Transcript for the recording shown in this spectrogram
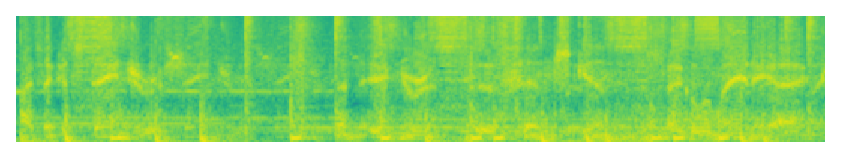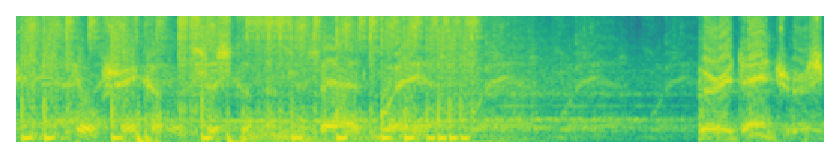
I think it's dangerous. Uh, thin-skinned megalomaniac. He'll shake up the system in a bad way. Very dangerous.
